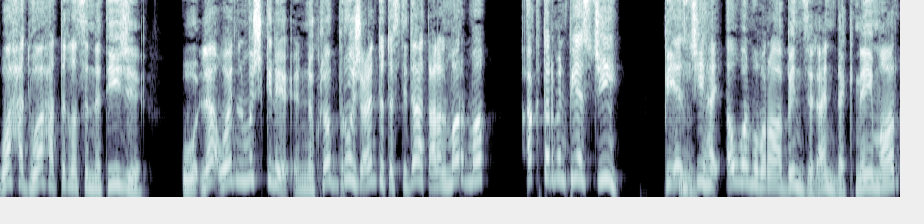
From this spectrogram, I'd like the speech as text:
واحد واحد تخلص النتيجة. ولا وين المشكلة؟ انه كلوب بروج عنده تسديدات على المرمى أكثر من بي اس جي بي اس جي هاي أول مباراة بينزل عندك نيمار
